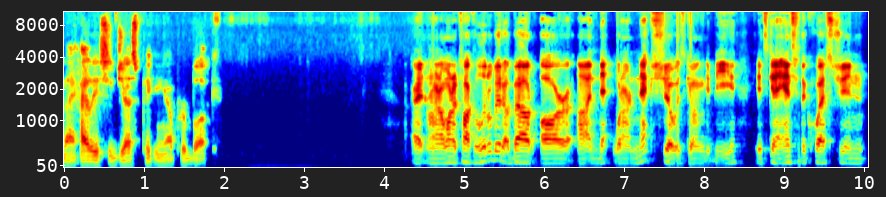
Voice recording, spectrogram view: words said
And I highly suggest picking up her book. All right, I want to talk a little bit about our uh, ne- what our next show is going to be. It's going to answer the question:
